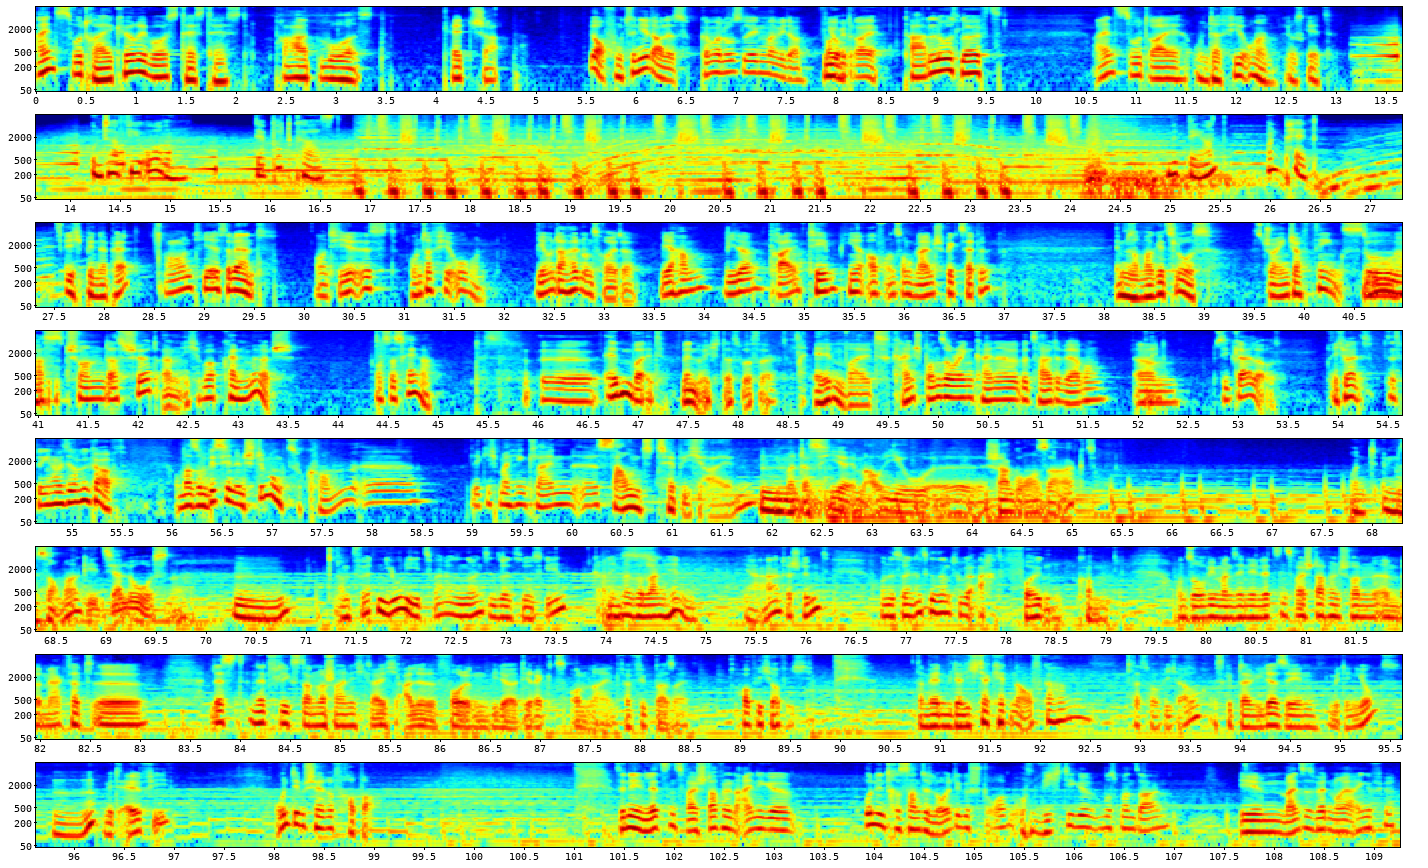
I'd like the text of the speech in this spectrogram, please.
1, 2, 3, Currywurst, Test, Test. Bratwurst, Ketchup. Ja, funktioniert alles. Können wir loslegen mal wieder. Folge Jo. 3. Tadellos läuft's. 1, 2, 3, unter vier Ohren. Los geht's. Unter vier Ohren. Der Podcast. Mit Bernd und Pet. Ich bin der Pat Und hier ist der Bernd. Und hier ist unter vier Ohren. Wir unterhalten uns heute. Wir haben wieder drei Themen hier auf unserem kleinen Spickzettel. Im Sommer geht's los. Stranger Things. Du hast schon das Shirt an. Ich habe überhaupt kein Merch. Was ist das her? Äh, Elbenwald, wenn euch das was sagt. Elbenwald. Kein Sponsoring, keine bezahlte Werbung. Ähm, sieht geil aus. Ich weiß, deswegen habe ich sie auch gekauft. Um mal so ein bisschen in Stimmung zu kommen, äh, lege ich mal hier einen kleinen äh, Soundteppich ein, wie man das hier im Audio-Jargon sagt. Und im Sommer geht's ja los, ne? Am 4. Juni 2019 soll es losgehen. Gar nicht mehr so lang hin. Ja, das stimmt. Und es sollen insgesamt sogar acht Folgen kommen. Und so wie man es in den letzten zwei Staffeln schon ähm, bemerkt hat, äh, lässt Netflix dann wahrscheinlich gleich alle Folgen wieder direkt online verfügbar sein. Hoffe ich, hoffe ich. Dann werden wieder Lichterketten aufgehangen. Das hoffe ich auch. Es gibt ein Wiedersehen mit den Jungs, Mhm. mit Elfie und dem Sheriff Hopper. Sind in den letzten zwei Staffeln einige uninteressante Leute gestorben und wichtige, muss man sagen. Ähm, Meinst du, es werden neue eingeführt?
